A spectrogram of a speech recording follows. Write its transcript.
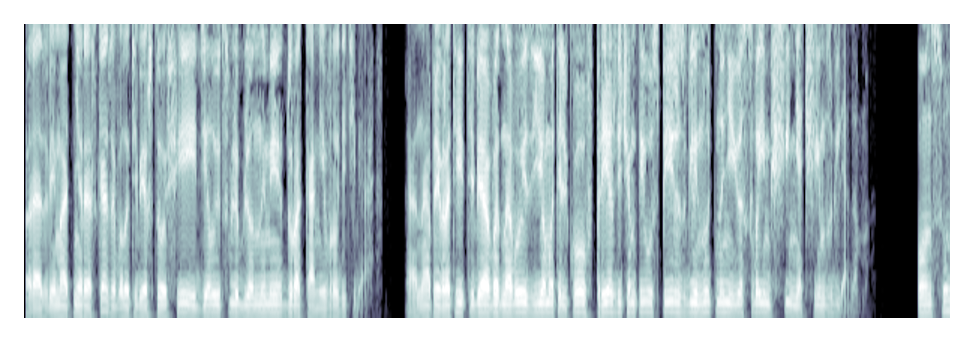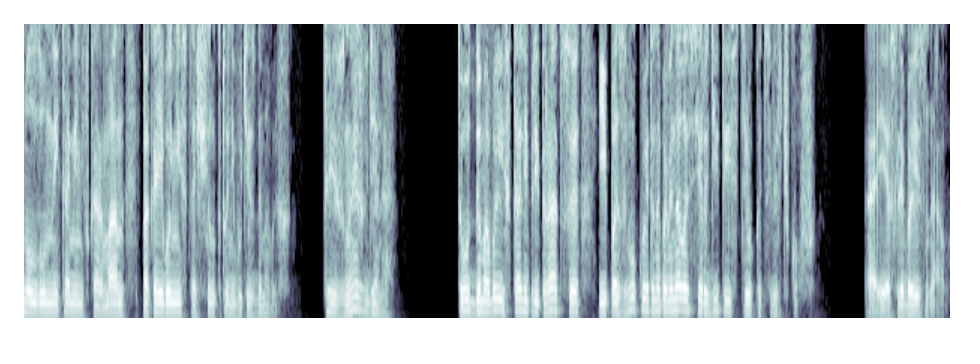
«Разве мать не рассказывала тебе, что феи делают с влюбленными дураками вроде тебя? Она превратит тебя в одного из ее мотыльков, прежде чем ты успеешь взглянуть на нее своим щенячьим взглядом. Он сунул лунный камень в карман, пока его не стащил кто-нибудь из домовых. «Ты знаешь, где она?» Тут домовые стали припираться, и по звуку это напоминало сердитый стрекот сверчков. «А если бы и знал?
